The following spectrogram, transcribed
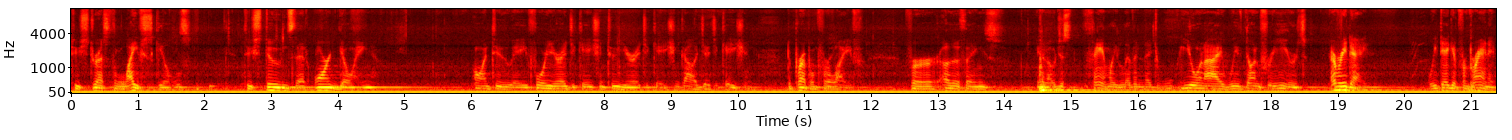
to stress the life skills to students that aren't going onto a four-year education, two-year education, college education, to prep them for life, for other things, you know, just family living that you and I, we've done for years, every day. We take it for granted.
